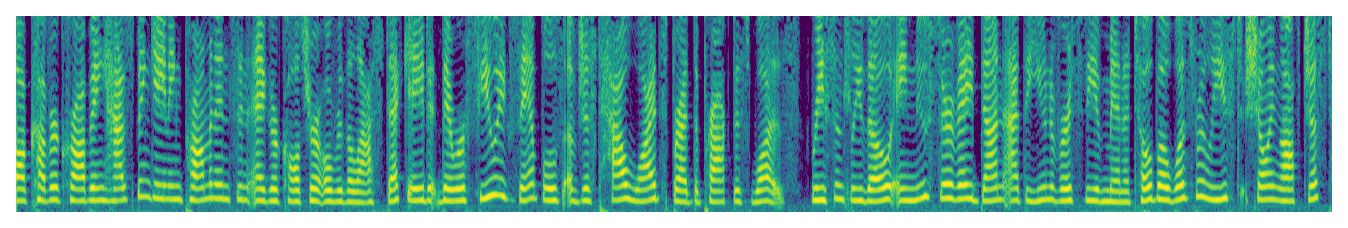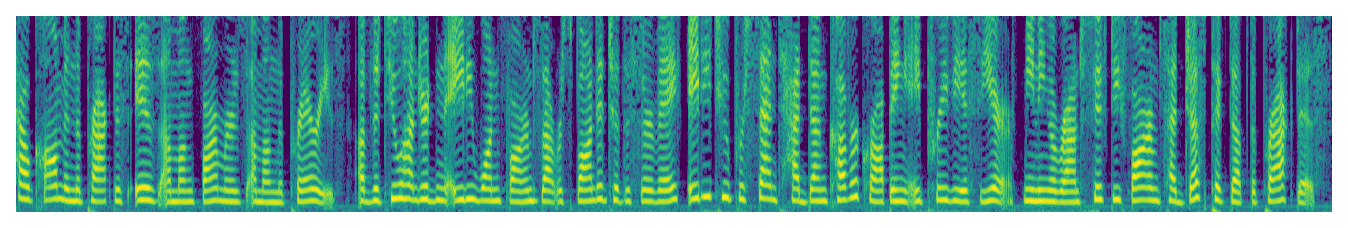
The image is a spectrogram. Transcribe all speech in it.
While cover cropping has been gaining prominence in agriculture over the last decade, there were few examples of just how widespread the practice was. Recently, though, a new survey done at the University of Manitoba was released showing off just how common the practice is among farmers among the prairies. Of the 281 farms that responded to the survey, 82% had done cover cropping a previous year, meaning around 50 farms had just picked up the practice.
